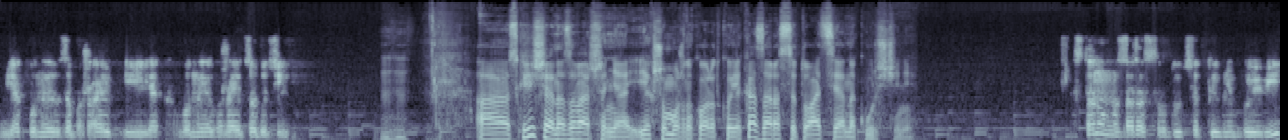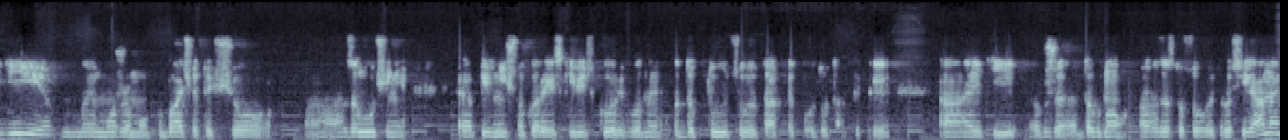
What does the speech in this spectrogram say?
як вони забажають і як вони вважають за доцільне. Угу. А скажіть ще на завершення, якщо можна коротко, яка зараз ситуація на Курщині? Станом на зараз ведуться активні бойові дії. Ми можемо побачити, що залучені е, північно-корейські військові вони адаптують свою тактику до тактики, які вже давно застосовують росіяни.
